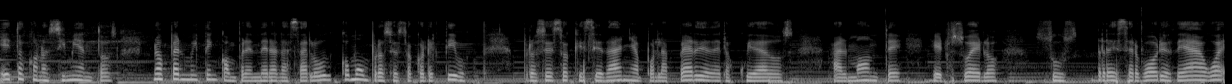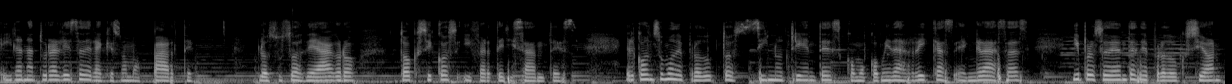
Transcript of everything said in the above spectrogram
Estos conocimientos nos permiten comprender a la salud como un proceso colectivo, proceso que se daña por la pérdida de los cuidados al monte, el suelo, sus reservorios de agua y la naturaleza de la que somos parte los usos de agro, tóxicos y fertilizantes, el consumo de productos sin nutrientes como comidas ricas en grasas y procedentes de producción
